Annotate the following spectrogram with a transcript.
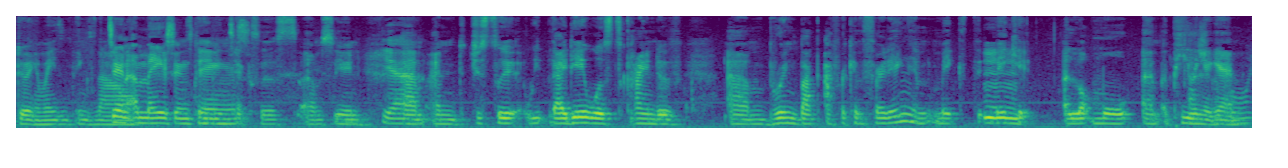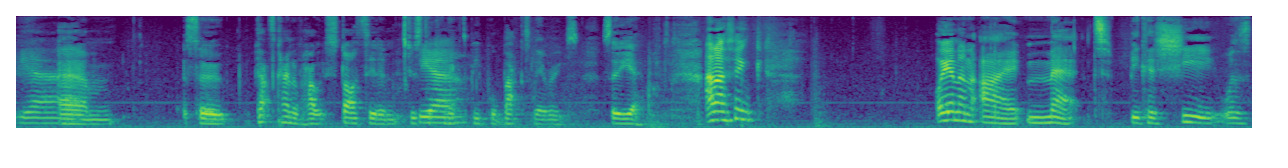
doing amazing things now. Doing amazing He's gonna in. Texas um, soon. Yeah. Um, and just to, we, the idea was to kind of um, bring back African threading and make make it a lot more um, appealing again. Yeah. Um, so that's kind of how it started, and just Yeah. to connect people back to their roots. So yeah, And I think Oyin and I met because she was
